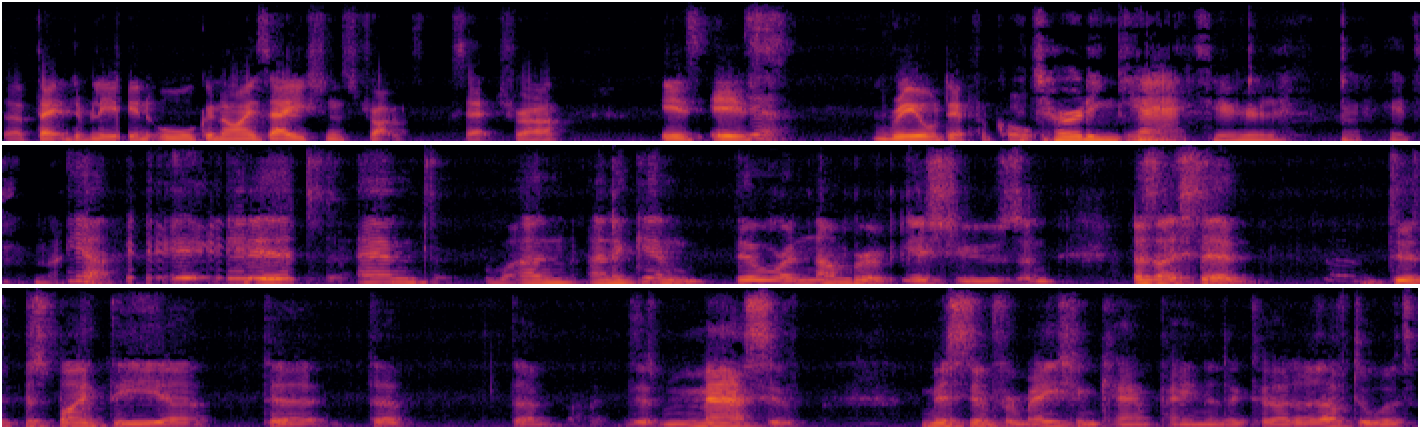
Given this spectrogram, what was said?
effectively an organisation structure, etc., is is yeah. real difficult. It's hurting cats. Yeah. You it's not... yeah, it, it is, and and and again, there were a number of issues, and as I said, d- despite the, uh, the the the this massive misinformation campaign that occurred afterwards,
